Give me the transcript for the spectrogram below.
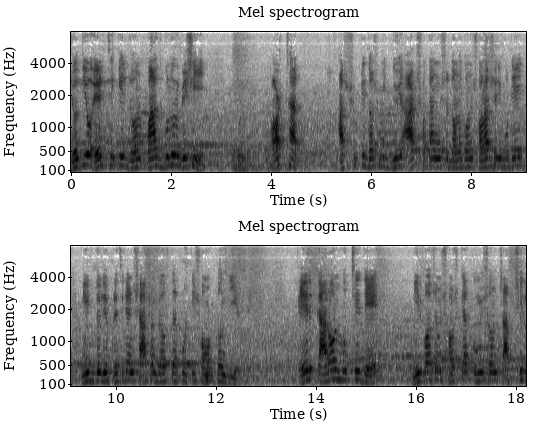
যদিও এর থেকে জন, পাঁচ গুণের বেশি, অর্থাৎ আটষট্টি দশমিক দুই আট শতাংশ জনগণ সরাসরি ভোটে নির্দলীয় প্রেসিডেন্ট শাসন ব্যবস্থার প্রতি সমর্থন দিয়েছে। এর কারণ হচ্ছে যে নির্বাচন সংস্কার কমিশন চাচ্ছিল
